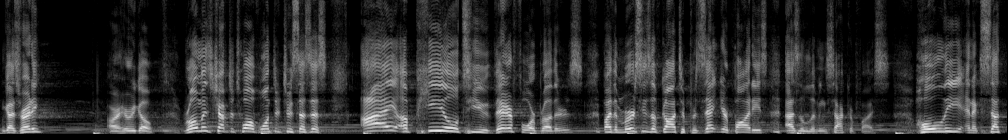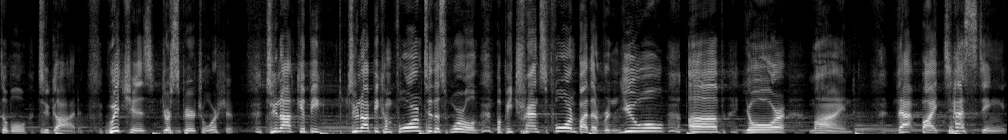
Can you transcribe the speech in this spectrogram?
You guys ready? All right, here we go. Romans chapter 12, 1 through 2 says this I appeal to you, therefore, brothers, by the mercies of God, to present your bodies as a living sacrifice, holy and acceptable to God, which is your spiritual worship. Do not be do not be conformed to this world, but be transformed by the renewal of your mind, that by testing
